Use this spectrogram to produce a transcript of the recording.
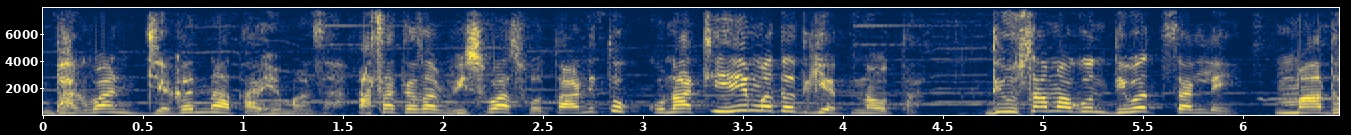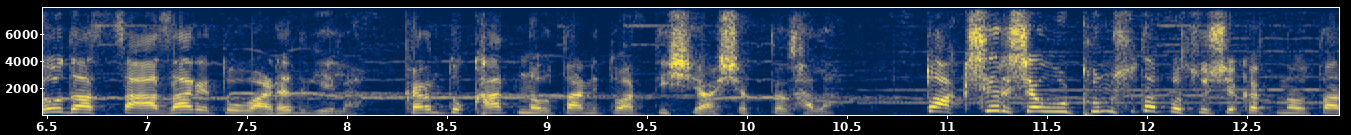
भगवान जगन्नाथ आहे माझा. असा त्याचा विश्वास होता आणि तो कुणाचीही मदत घेत नव्हता. दिवसामागून दिवस चालले माधवदासचा आजार येतो तो वाढत गेला. कारण तो खात नव्हता आणि तो अतिशय अशक्त झाला. तो अक्षरशः उठून सुद्धा बसू शकत नव्हता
